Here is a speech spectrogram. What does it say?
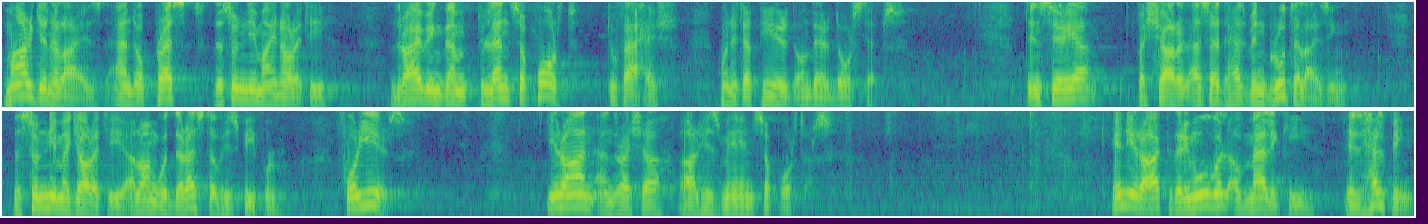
marginalized and oppressed the Sunni minority, driving them to lend support to Fahish when it appeared on their doorsteps. In Syria, Bashar al Assad has been brutalizing the Sunni majority along with the rest of his people for years. Iran and Russia are his main supporters. In Iraq, the removal of Maliki is helping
